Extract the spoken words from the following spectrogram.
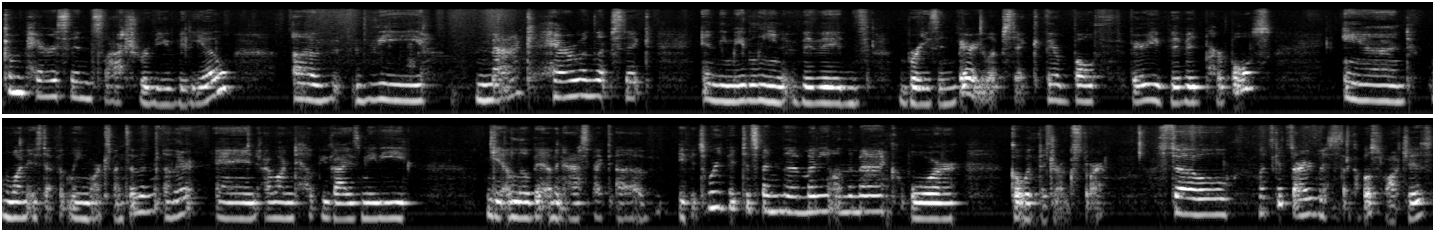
comparison slash review video of the MAC Heroine Lipstick and the Maybelline Vivids Brazen Berry lipstick. They're both very vivid purples and one is definitely more expensive than the other and I wanted to help you guys maybe get a little bit of an aspect of if it's worth it to spend the money on the MAC or go with the drugstore. So let's get started with a couple swatches.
